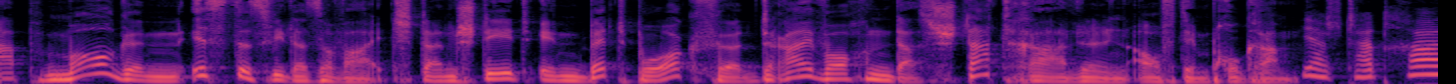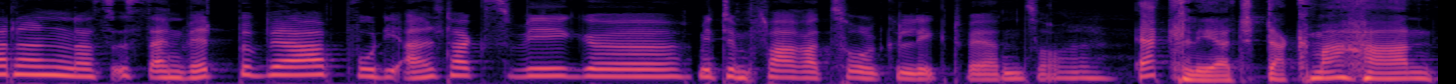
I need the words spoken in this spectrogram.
Ab morgen ist es wieder soweit. Dann steht in Bedburg für drei Wochen das Stadtradeln auf dem Programm. Ja, Stadtradeln, das ist ein Wettbewerb, wo die Alltagswege mit dem Fahrrad zurückgelegt werden sollen. Erklärt Dagmar Hahn,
